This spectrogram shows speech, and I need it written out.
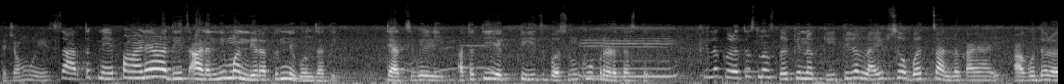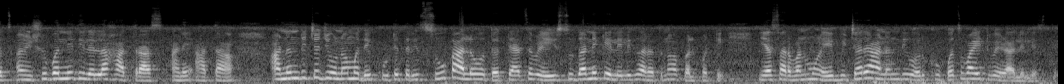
त्याच्यामुळे सार्थकने पाहण्याआधीच आनंदी मंदिरातून निघून जाते. त्याच वेळी आता ती एकटीच बसून खूप रडत असते. तिला कळतच नसतं की नक्की तिच्या लाईफसोबत चाललं काय आहे. अगोदरच अंशुबनने दिलेला हा त्रास आणि आता आनंदीच्या जीवनामध्ये कुठेतरी सुख आलं होतं. त्याचवेळी सुदाने सुधाने केलेली घरातून अकलपट्टी. या सर्वांमुळे बिचाऱ्या आनंदीवर खूपच वाईट वेळ आलेली असते.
